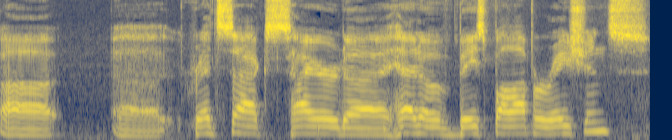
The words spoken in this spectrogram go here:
Uh, uh, Red Sox hired uh, head of baseball operations,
